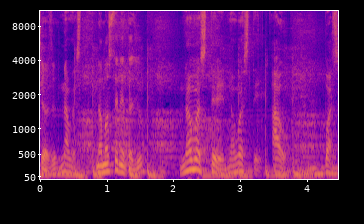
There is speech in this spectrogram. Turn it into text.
नमस्ते हजुर। नमस्ते। नमस्ते नेताजु। नमस्ते नमस्ते। आओ बस।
